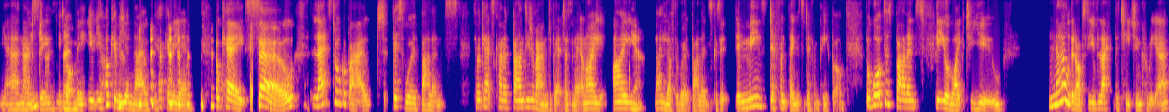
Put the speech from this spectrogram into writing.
Yeah, now see, you got me. You, you're hooking me in now. You're hooking me in. Okay, so let's talk about this word balance. So it gets kind of bandied around a bit, doesn't it? And I I yeah. I love the word balance because it, it means different things to different people. But what does balance feel like to you now that obviously you've left the teaching career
